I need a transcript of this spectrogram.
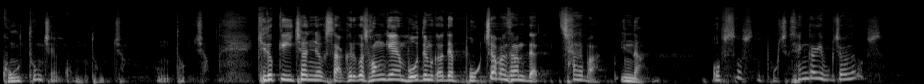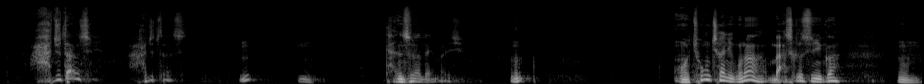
공통점, 공통점, 공통점. 기독교 2000 역사, 그리고 성경의 모든 가운데 복잡한 사람들 찾아봐. 있나? 없어, 없어. 복잡, 생각이 복잡한 사람 없어. 아주 단순해. 아주 단순. 응? 응. 단순하다, 이 말이지. 응? 어, 총찬이구나. 마스크 쓰니까. 응.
